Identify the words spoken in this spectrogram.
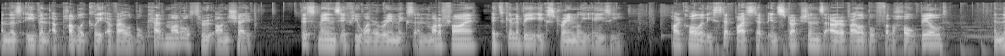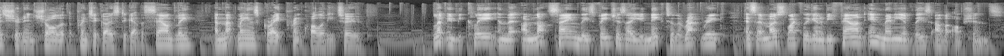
and there's even a publicly available CAD model through Onshape. This means if you want to remix and modify, it's going to be extremely easy. High quality step-by-step -step instructions are available for the whole build, and this should ensure that the printer goes together soundly, and that means great print quality too. Let me be clear in that I'm not saying these features are unique to the Rat rig, as they're most likely going to be found in many of these other options.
